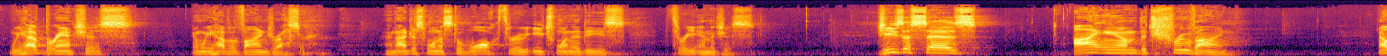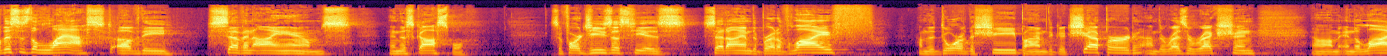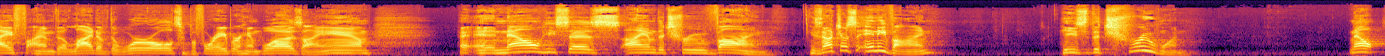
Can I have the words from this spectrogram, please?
we have branches, and we have a vine dresser. And I just want us to walk through each one of these three images. Jesus says, I am the true vine. Now, this is the last of the seven I ams in this gospel. So far, Jesus, he has said, I am the bread of life, I'm the door of the sheep, I'm the good shepherd, I'm the resurrection um, and the life, I am the light of the world. Before Abraham was, I am. And now he says, I am the true vine. He's not just any vine, he's the true one. Now,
